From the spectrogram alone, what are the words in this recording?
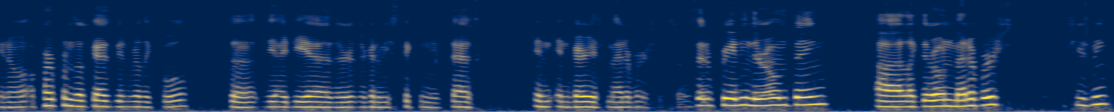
You know, apart from those guys being really cool, the the idea they're they're going to be sticking these desks in in various metaverses. So instead of creating their own thing, uh, like their own metaverse, excuse me,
